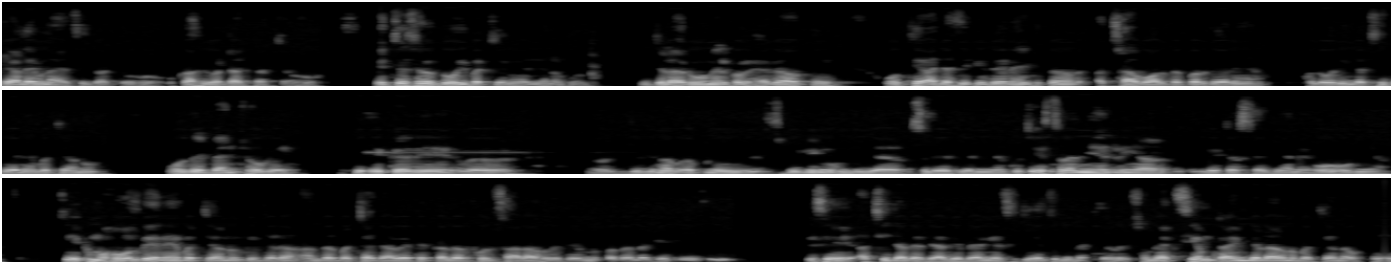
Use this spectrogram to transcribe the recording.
ਪਟਿਆਲੇ ਬਣਾਇਆ ਸੀ ਗੱਟ ਉਹ ਉਹ ਕਾਫੀ ਵੱਡਾ ਕਲੱਚ ਆ ਉਹ। ਇੱਥੇ ਸਿਰਫ ਦੋ ਹੀ ਬੱਚੇ ਨੇ ਜਿਹਨਾਂ ਕੋਲ। ਤੇ ਜਿਹੜਾ ਰੂਮ ਮੇਰੇ ਕੋਲ ਹੈਗਾ ਉੱਥੇ ਉੱਥੇ ਅੱਜ ਅਸੀਂ ਕੀ ਦੇ ਰਹੇ ਹਾਂ ਕਿ ਤਾਂ ਅੱਛਾ ਵਾਲਪੇਪਰ ਦੇ ਰਹੇ ਹਾਂ ਫਲੋਰਿੰਗ ਅੱਛੀ ਦੇ ਰਹੇ ਹਾਂ ਬੱਚਿਆਂ ਨੂੰ। ਉਹਦੇ ਬੈਂਚ ਹੋ ਗਏ ਤੇ ਇੱਕ ਇਹਦੇ ਅਹ, ਜਿਹੜੀ ਨਾ ਆਪਣੀ ਸਪੀਕਿੰਗ ਹੁੰਦੀ ਹੈ ਸਲੇਟ ਜਿਹੜੀਆਂ ਕੁਝ ਇਸ ਤਰ੍ਹਾਂ ਦੀਆਂ ਜਿਹੜੀਆਂ ਲੇਟੈਸਟ ਹੈਗੀਆਂ ਨੇ ਉਹ ਹੋ ਗਈਆਂ। ਤੇ ਇੱਕ ਮਾਹੌਲ ਦੇ ਰਹੇ ਹਾਂ ਬੱਚਿਆਂ ਨੂੰ ਕਿ ਜਿਹੜਾ ਅੰਦਰ ਬੱਚਾ ਜਾਵੇ ਤੇ ਕਲਰਫੁਲ ਸਾਰਾ ਹੋਵੇ ਤੇ ਉਹਨੂੰ ਪਤਾ ਲੱਗੇ ਕਿ ਅਸੀਂ ਕਿਸੇ ਅੱਛੀ ਜਗ੍ਹਾ ਤੇ ਆ ਕੇ ਬਹਿ ਗਏ ਅਸੀਂ ਜੇਲ੍ਹ 'ਚ ਨਹੀਂ ਬੈਠੇ ਹੋਏ। ਸੋ ਮੈਕਸਿਮਮ ਟਾਈਮ ਜਿਹੜਾ ਉਹਨਾਂ ਬੱਚਿਆਂ ਦਾ ਉੱਥੇ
